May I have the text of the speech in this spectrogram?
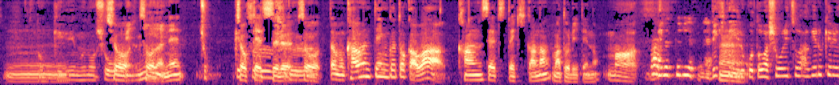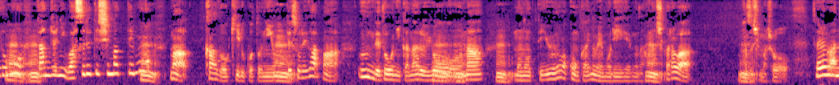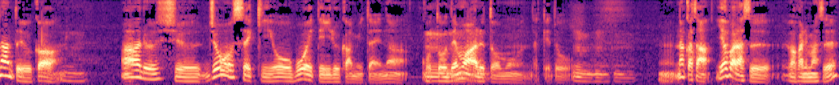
うん、ゲームの勝利にそうだね。直直結する。そう。多分カウンティングとかは間接的かな？まあ、取り手の。まあ間接的ですねで。きていることは勝率を上げるけれども、うんうん単純に忘れてしまっても、うんまあ、カードを切ることによって、うんそれが、まあ、運でどうにかなるようなうんうんものっていうのは、今回のメモリーゲームの話からは外しましょそれはなんというかう。う、ん。ある種、定石を覚えているかみたいなことでもあると思うんだけど、うん、うん、うん。うんなんかさ、ヤバラスわかります？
